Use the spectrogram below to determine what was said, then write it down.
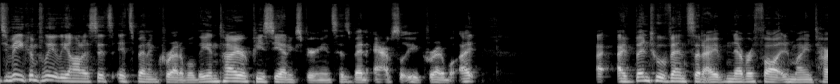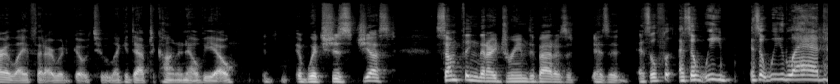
to be completely honest, it's it's been incredible. The entire PCN experience has been absolutely incredible. I, I have been to events that I've never thought in my entire life that I would go to, like Adepticon and LVO, which is just something that I dreamed about as a as a as a as a wee as a wee lad,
